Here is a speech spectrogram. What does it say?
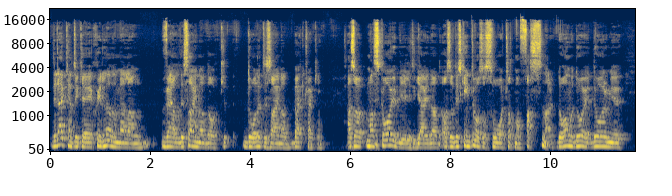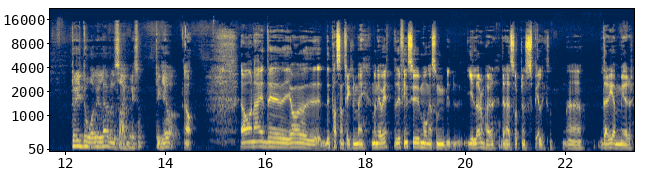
det där kan jag tycka är skillnaden mellan väldesignad och dåligt designad backtracking. Alltså man ska ju bli lite guidad. Alltså det ska inte vara så svårt så att man fastnar. Då, har man, då, är, då är de ju... Då är det dålig level design liksom. Tycker jag. Ja. Ja, nej, det, ja, det passar inte riktigt mig. Men jag vet, det finns ju många som gillar de här, den här sortens spel. Liksom. Uh, där är mer,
